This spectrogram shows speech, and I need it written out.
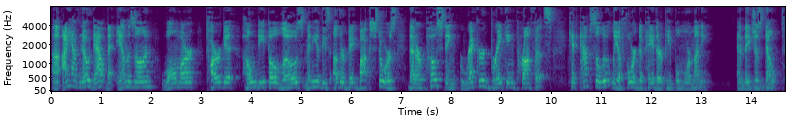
uh, I have no doubt that Amazon, Walmart, Target, Home Depot, Lowe's, many of these other big box stores that are posting record breaking profits can absolutely afford to pay their people more money. And they just don't.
